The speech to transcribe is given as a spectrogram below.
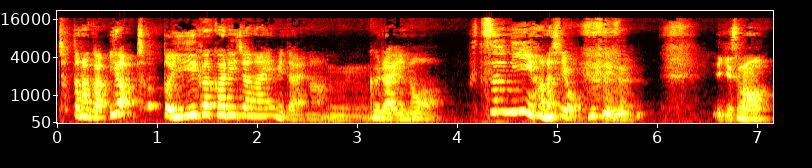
ちょっとなんか、いや、ちょっと言いがかりじゃないみたいなぐらいの、普通にいい話よっていう。その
